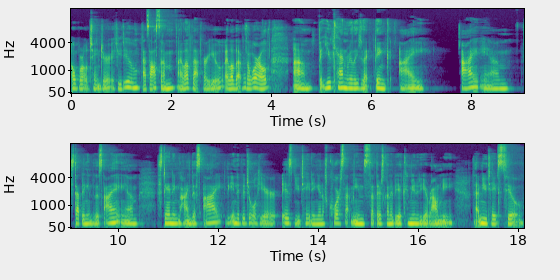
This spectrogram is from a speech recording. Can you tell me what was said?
a world changer. If you do, that's awesome. I love that for you. I love that for the world. Um, but you can really like think, I, I am stepping into this. I am standing behind this. I, the individual here, is mutating, and of course that means that there's going to be a community around me that mutates too.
